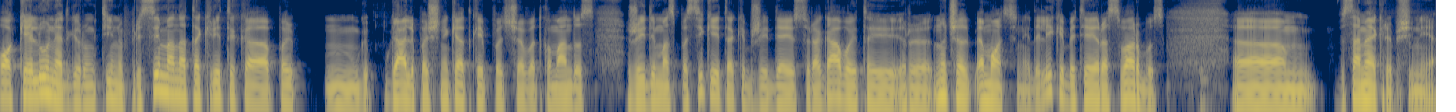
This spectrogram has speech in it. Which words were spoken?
po kelių netgi rungtynių prisimena tą kritiką, gali pašnekėti, kaip va, čia va, komandos žaidimas pasikeitė, kaip žaidėjai sureagavo į tai ir, nu, čia emociniai dalykai, bet jie yra svarbus. Um, visame krepšinėje.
